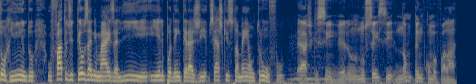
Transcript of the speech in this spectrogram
sorrindo, o fato de ter os animais ali e ele poder interagir, você acha que isso também é um trunfo? Eu acho que sim. Eu não sei se. Não tem como eu falar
